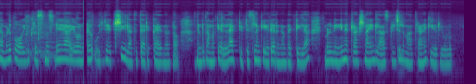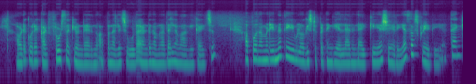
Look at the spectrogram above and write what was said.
നമ്മൾ പോയത് ക്രിസ്മസ് ഡേ ആയതുകൊണ്ട് ഒരു രക്ഷയില്ലാത്ത തിരക്കായിരുന്നു കേട്ടോ. അതുകൊണ്ട് നമുക്ക് എല്ലാ ആക്ടിവിറ്റീസിലും കയറി ഇറങ്ങാൻ പറ്റിയില്ല. നമ്മൾ മെയിൻ അട്രാക്ഷനായ ഗ്ലാസ് ബ്രിഡ്ജിൽ മാത്രമാണ് കയറിയുള്ളൂ അവിടെ കുറേ കട്ട് ഫ്രൂട്ട്സ് ഒക്കെ ഉണ്ടായിരുന്നു. അപ്പോൾ നല്ല ചൂടായതുകൊണ്ട് നമ്മൾ അതെല്ലാം വാങ്ങി കഴിച്ചു. അപ്പോൾ നമ്മുടെ ഇന്നത്തെ ഈ വ്ളോഗ് ഇഷ്ടപ്പെട്ടെങ്കിൽ എല്ലാവരും ലൈക്ക് ചെയ്യുക ഷെയർ ചെയ്യുക സബ്സ്ക്രൈബ് ചെയ്യുക. താങ്ക്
